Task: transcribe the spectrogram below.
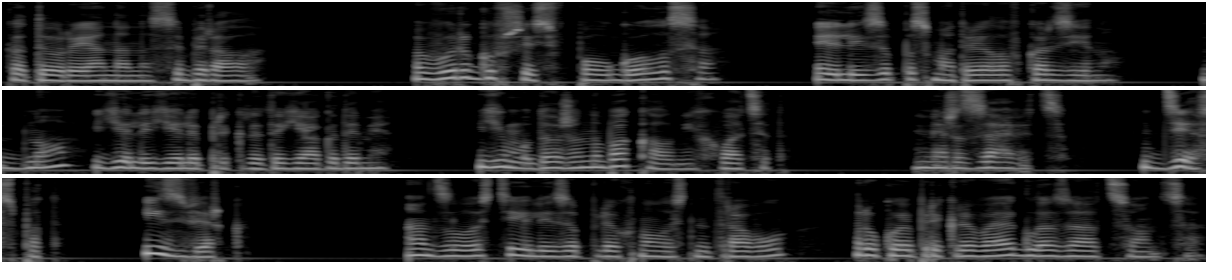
которые она насобирала. Выругавшись в полголоса, Элиза посмотрела в корзину. Дно еле-еле прикрыто ягодами. Ему даже на бокал не хватит. Мерзавец, деспот, изверг. От злости Элиза плюхнулась на траву, рукой прикрывая глаза от солнца.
